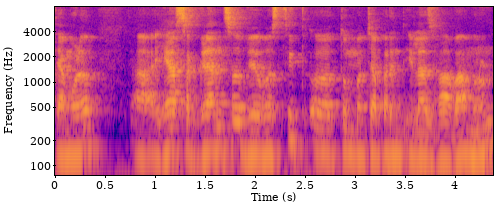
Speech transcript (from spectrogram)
त्यामुळं ह्या सगळ्यांचं व्यवस्थित तुमच्यापर्यंत इलाज व्हावा म्हणून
